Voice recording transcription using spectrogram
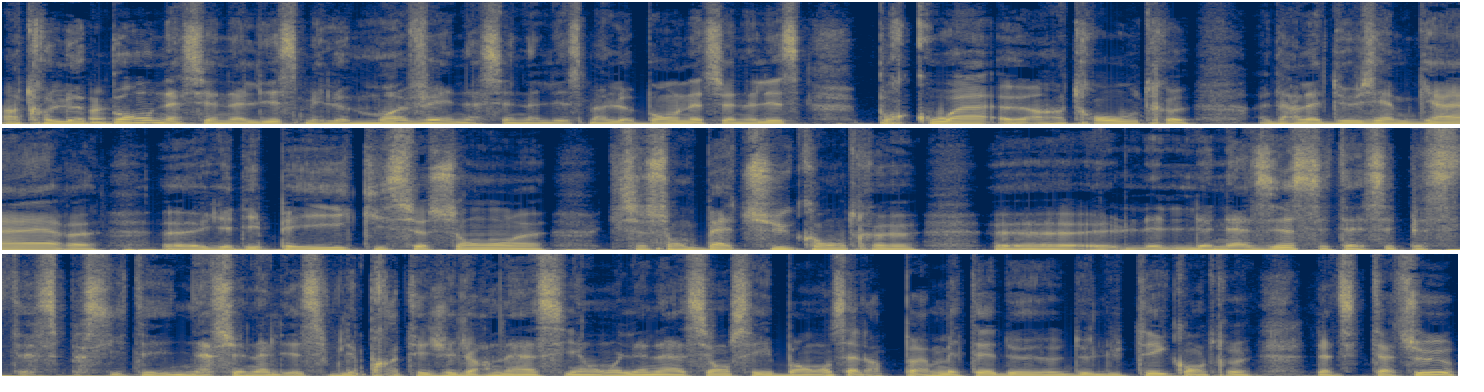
entre le bon nationalisme et le mauvais nationalisme. Hein, le bon nationalisme, pourquoi euh, entre autres, dans la deuxième guerre, euh, il y a des pays qui se sont euh, qui se sont battus contre le, le, nazisme. C'était parce qu'ils étaient nationalistes, ils voulaient protéger leur nation. La nation, c'est bon, ça leur permettait de, de, lutter contre la dictature.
